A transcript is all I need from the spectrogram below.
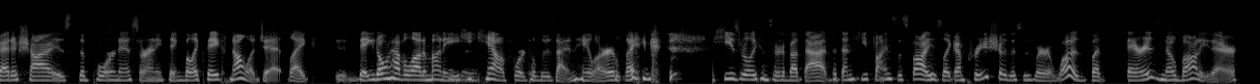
fetishize the poorness or anything, but like they acknowledge it. Like they don't have a lot of money. Mm-hmm. He can't afford to lose that inhaler. Like he's really concerned about that. But then he finds the spot. He's like, I'm pretty sure this is where it was, but there is no body there.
